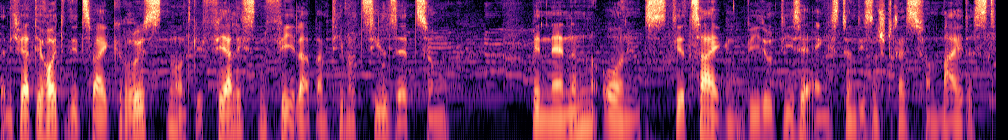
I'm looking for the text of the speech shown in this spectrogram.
Denn ich werde dir heute die zwei größten und gefährlichsten Fehler beim Thema Zielsetzung benennen und dir zeigen, wie du diese Ängste und diesen Stress vermeidest.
